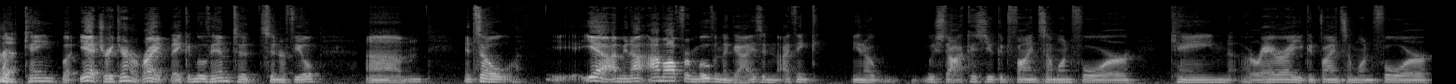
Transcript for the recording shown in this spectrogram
don't want Cain, but yeah, Trea Turner, right? They could move him to center field, um, and so yeah, I mean I, I'm all for moving the guys, and I think you know Moustakas, you could find someone for Cain, Herrera, you can find someone for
